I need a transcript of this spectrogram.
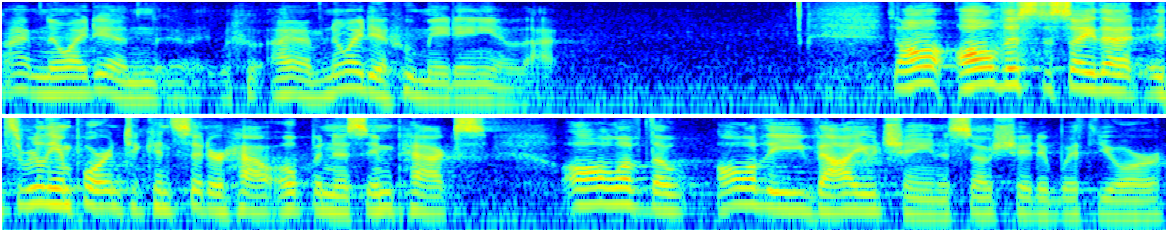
I have no idea. I have no idea who made any of that. So all, all this to say that it's really important to consider how openness impacts all of the, all of the value chain associated with your,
